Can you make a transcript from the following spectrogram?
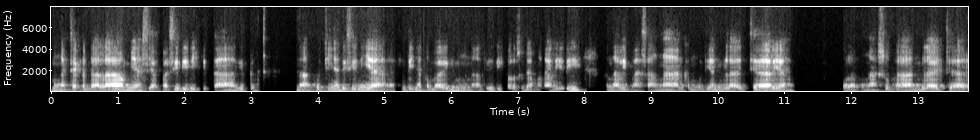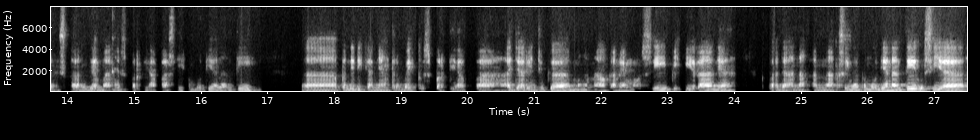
mengecek ke dalam ya siapa sih diri kita gitu nah kuncinya di sini ya intinya kembali mengenal diri. Kalau sudah mengenal diri kenali pasangan kemudian belajar ya pola pengasuhan, belajar sekarang zamannya seperti apa sih, kemudian nanti eh, pendidikan yang terbaik itu seperti apa, ajarin juga mengenalkan emosi, pikiran ya kepada anak-anak sehingga kemudian nanti usia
